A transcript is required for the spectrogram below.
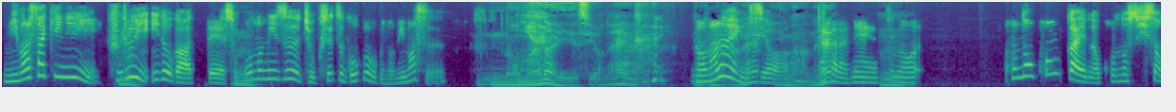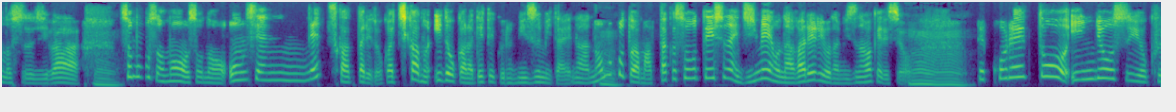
庭先に古い井戸があって、そこの水直接ごくごく飲みます、え。飲まないですよね。飲まないんですよ。だからね、うんその、この今回のこのヒ素の数字は、うんそもそもその温泉ね、使ったりとか、地下の井戸から出てくる水みたいな、飲むことは全く想定してない地面を流れるような水なわけですよ。うんうんで、これと飲料水を比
